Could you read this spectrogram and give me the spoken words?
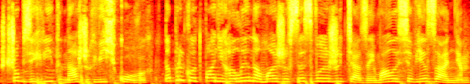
щоб зігріти наших військових. Наприклад, пані Галина майже все своє життя займалася в'язанням.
